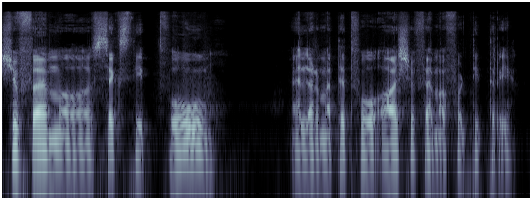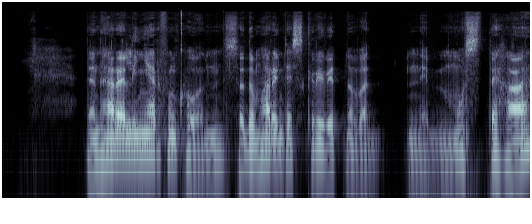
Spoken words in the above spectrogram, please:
25 och 62. Eller matte 2a 25 och 43. Den här är linjär funktion, så de har inte skrivit något vad ni måste ha.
